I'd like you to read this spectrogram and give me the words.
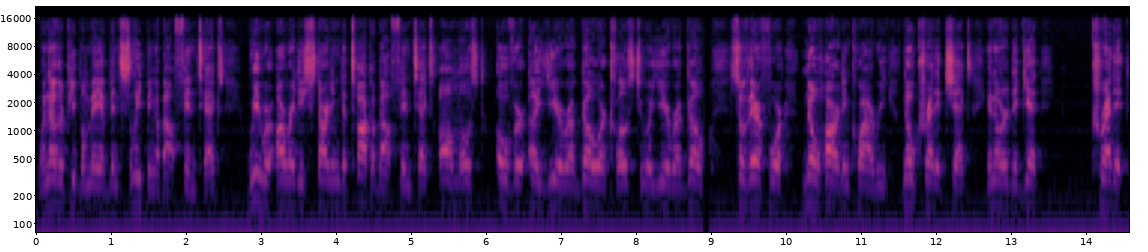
when other people may have been sleeping about fintechs we were already starting to talk about fintechs almost over a year ago or close to a year ago. So, therefore, no hard inquiry, no credit checks in order to get credit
